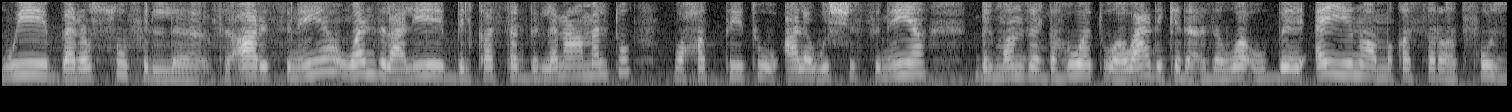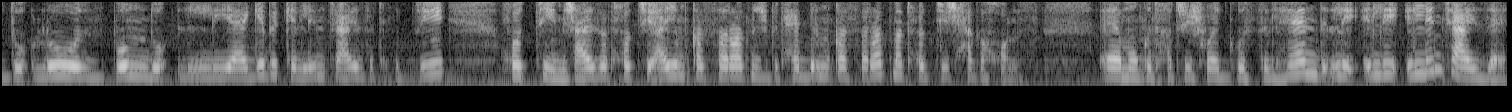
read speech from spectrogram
وبرصه في في قعر الصينية وانزل عليه بالكاسترد اللي أنا عملته وحطيته على وش الصينية بالمنظر دهوت وبعد كده أزوقه بأي نوع مكسرات فستق لوز بندق اللي يعجبك اللي أنت عايزة تحطيه حطيه. مش عايزة تحطي أي مكسرات مش بتحبي المكسرات ما تحطيش حاجة خالص. آه، ممكن تحطي شوية جوز الهند اللي, اللي, اللي أنت عايزاه.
